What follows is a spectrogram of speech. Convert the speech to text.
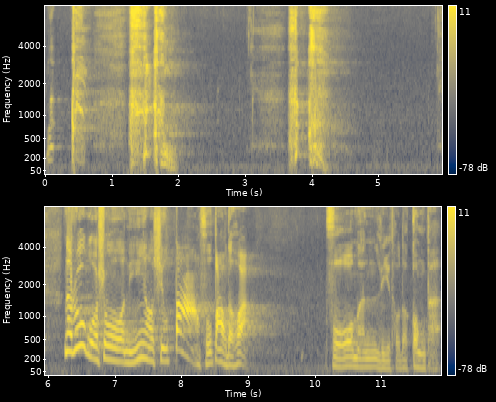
那那如果说你要修大福报的话，佛门里头的功德，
